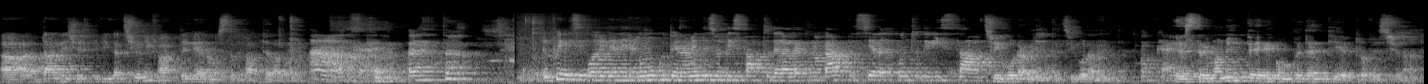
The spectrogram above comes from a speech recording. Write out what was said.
uh, dalle certificazioni fatte che erano state fatte da loro. Ah, ok, perfetto. E quindi si può ritenere comunque pienamente soddisfatto della Tecnocap sia dal punto di vista... Sicuramente, sicuramente. Okay. Estremamente competenti e professionali.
